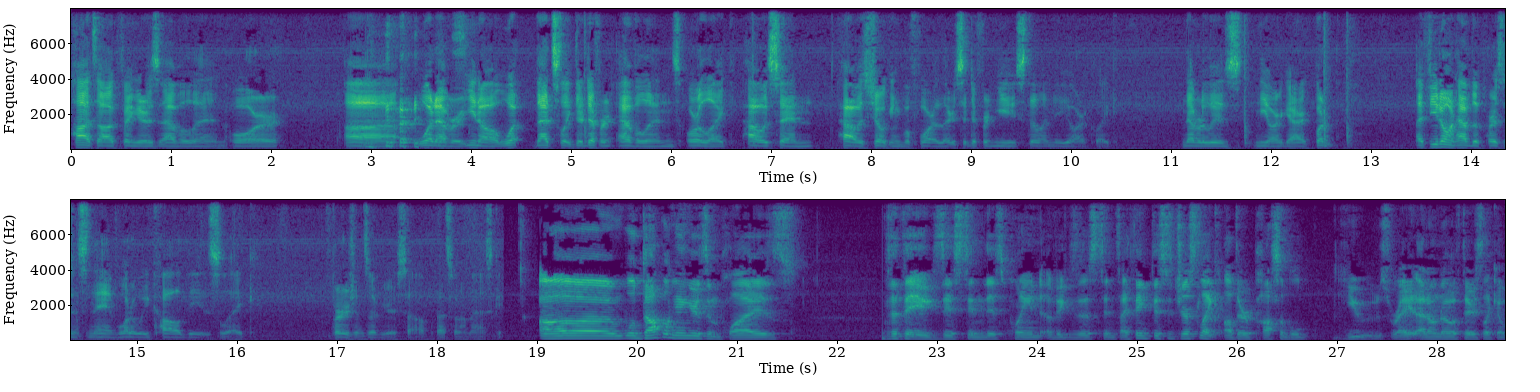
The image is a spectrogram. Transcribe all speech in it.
hot dog fingers Evelyn or uh, whatever. You know what? That's like they're different Evelyns. Or like how I was saying, how I was joking before. There's a different you still in New York. Like never leaves New York, Eric. But if you don't have the person's name, what do we call these like versions of yourself? That's what I'm asking. Um, well, doppelgangers implies that they exist in this plane of existence. I think this is just like other possible yous, right? I don't know if there's like a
